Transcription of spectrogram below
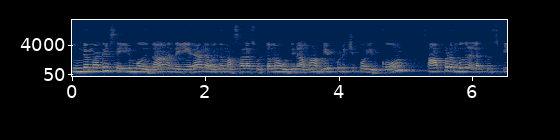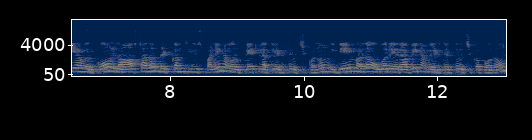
இந்த மாதிரி செய்யும்போது தான் அந்த இறால வந்து மசாலா சுத்தமாக உதிராமல் அப்படியே பிடிச்சி போயிருக்கும். சாப்பிடும்போது நல்லா கிறிஸ்பியாகவும் இருக்கும். லாஸ்ட்டாக தான் பிரெட் கம்ஸ் யூஸ் பண்ணி நம்ம ஒரு பிளேட் எல்லாத்தையும் எடுத்து வச்சுக்கணும். இதே மாதிரி தான் ஒவ்வொரு இறாவையும் நம்ம எடுத்து எடுத்து வச்சுக்க போகிறோம்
